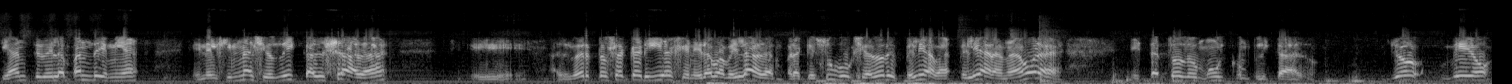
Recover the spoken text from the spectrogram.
que antes de la pandemia, en el gimnasio de Calzada, eh, Alberto Zacarías generaba veladas para que sus boxeadores peleaba, pelearan. Ahora está todo muy complicado yo veo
